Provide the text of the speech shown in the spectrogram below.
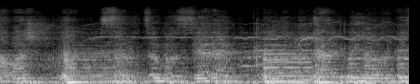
savaşla sırtımız yere Gelmiyor. bizim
